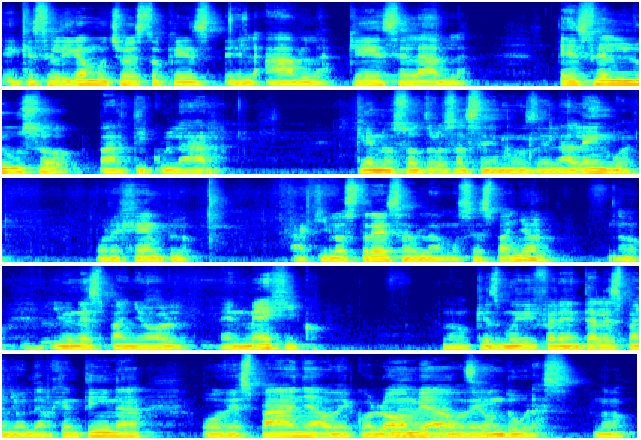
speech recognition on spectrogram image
que se liga mucho a esto que es el habla. ¿Qué es el habla? Es el uso particular que nosotros hacemos de la lengua. Por ejemplo, aquí los tres hablamos español, ¿no? Y un español en México, ¿no? Que es muy diferente al español de Argentina, o de España, o de Colombia, o de Honduras, ¿no?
